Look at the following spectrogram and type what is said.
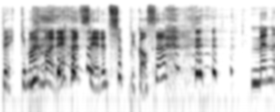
sprekker meg bare jeg ser en søppelkasse. Men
